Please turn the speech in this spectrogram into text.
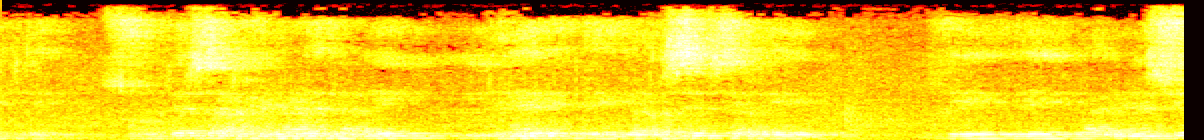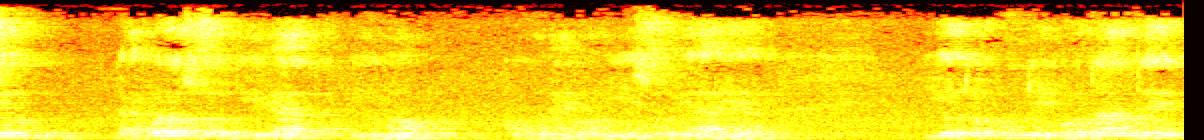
este, someterse a las generales de la ley y tener este, la presencia de, la alineación de acuerdo a su actividad y no como una economía solidaria. Y otro punto importante,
